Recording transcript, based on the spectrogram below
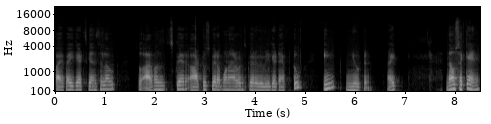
Pi pi gets cancelled out. So r1 square r2 square upon r1 square we will get f2 in newton right? Now second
